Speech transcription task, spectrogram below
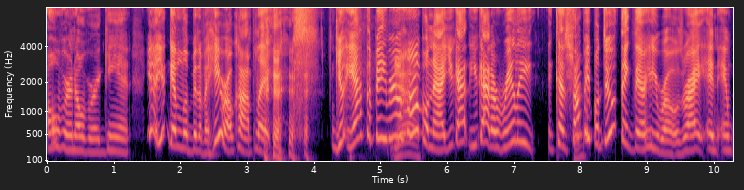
over and over again, you know, you get a little bit of a hero complex. you you have to be real yeah. humble now. You got you got to really because sure. some people do think they're heroes, right? And and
